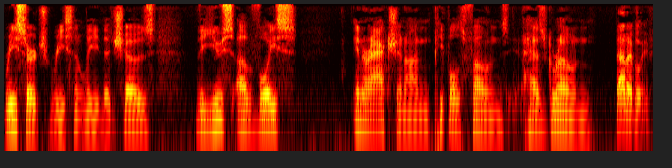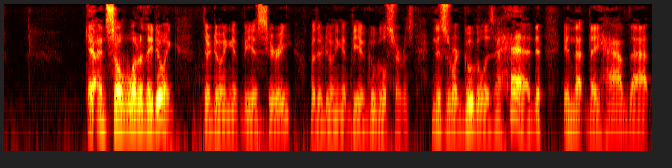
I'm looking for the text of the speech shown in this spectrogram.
research recently that shows the use of voice interaction on people's phones has grown. That I believe. Yeah. And so what are they doing? They're doing it via Siri or they're doing it via Google service. And this is where Google is ahead in that they have that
